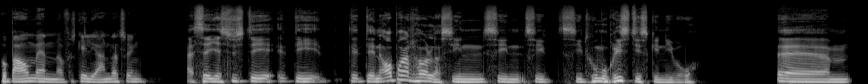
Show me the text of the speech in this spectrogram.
på bagmanden og forskellige andre ting. Altså, jeg synes, det, det, det, den opretholder sin, sin, sit, sit humoristiske niveau. Øhm,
